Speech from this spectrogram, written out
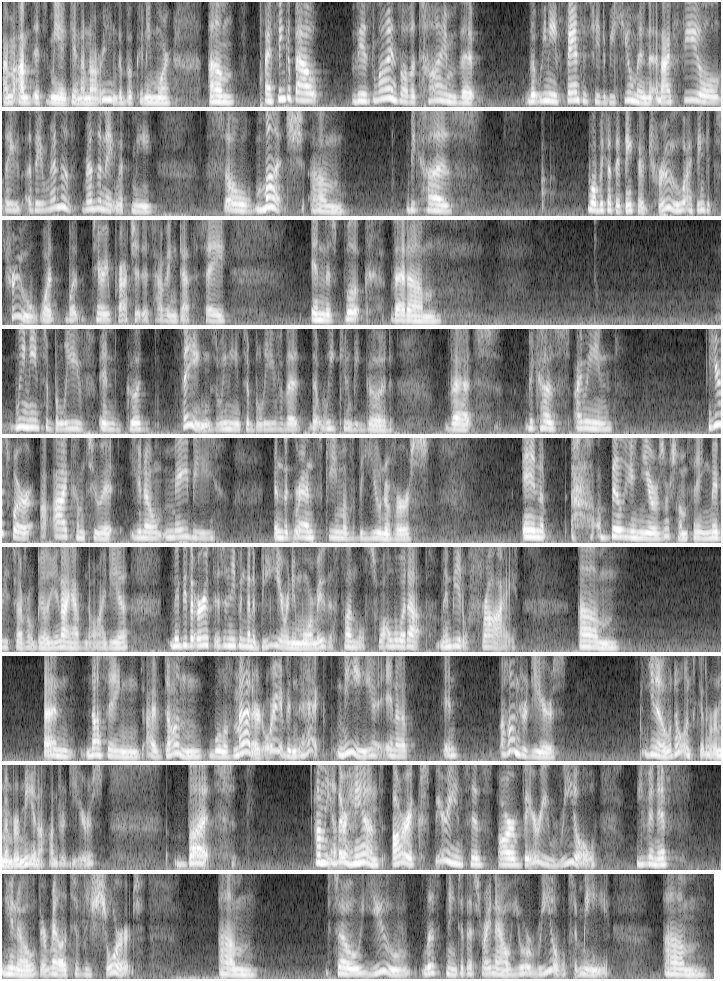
I'm, I'm it's me again. I'm not reading the book anymore. Um, I think about these lines all the time that that we need fantasy to be human, and I feel they they res- resonate with me so much. Um, because well because i think they're true. I think it's true what what terry pratchett is having death say in this book that um we need to believe in good things. We need to believe that that we can be good that because i mean here's where i come to it. You know maybe in the grand scheme of the universe in a billion years or something, maybe several billion, I have no idea. Maybe the Earth isn't even going to be here anymore. Maybe the sun will swallow it up. Maybe it'll fry. Um, and nothing I've done will have mattered, or even heck, me in a in a hundred years. You know, no one's going to remember me in a hundred years. But on the other hand, our experiences are very real, even if, you know, they're relatively short. Um, so you listening to this right now, you're real to me. Um,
